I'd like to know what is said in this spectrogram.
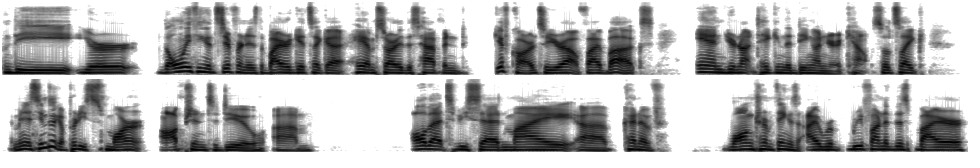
The you're the only thing that's different is the buyer gets like a hey, I'm sorry this happened gift card, so you're out five bucks, and you're not taking the ding on your account. So it's like, I mean, it seems like a pretty smart option to do. Um, all that to be said, my uh, kind of long term thing is I re- refunded this buyer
